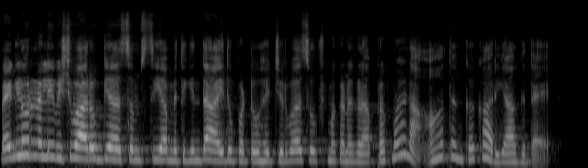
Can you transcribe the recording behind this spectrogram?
ಬೆಂಗಳೂರಿನಲ್ಲಿ ವಿಶ್ವ ಆರೋಗ್ಯ ಸಂಸ್ಥೆಯ ಮಿತಿಗಿಂತ ಐದು ಪಟ್ಟು ಹೆಚ್ಚಿರುವ ಸೂಕ್ಷ್ಮ ಕಣಗಳ ಪ್ರಮಾಣ ಆತಂಕಕಾರಿಯಾಗಿದೆ.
